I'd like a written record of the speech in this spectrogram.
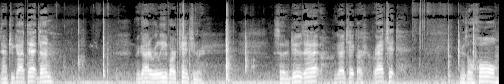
after you got that done, we gotta relieve our tensioner. So to do that, we gotta take our ratchet. There's a hole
